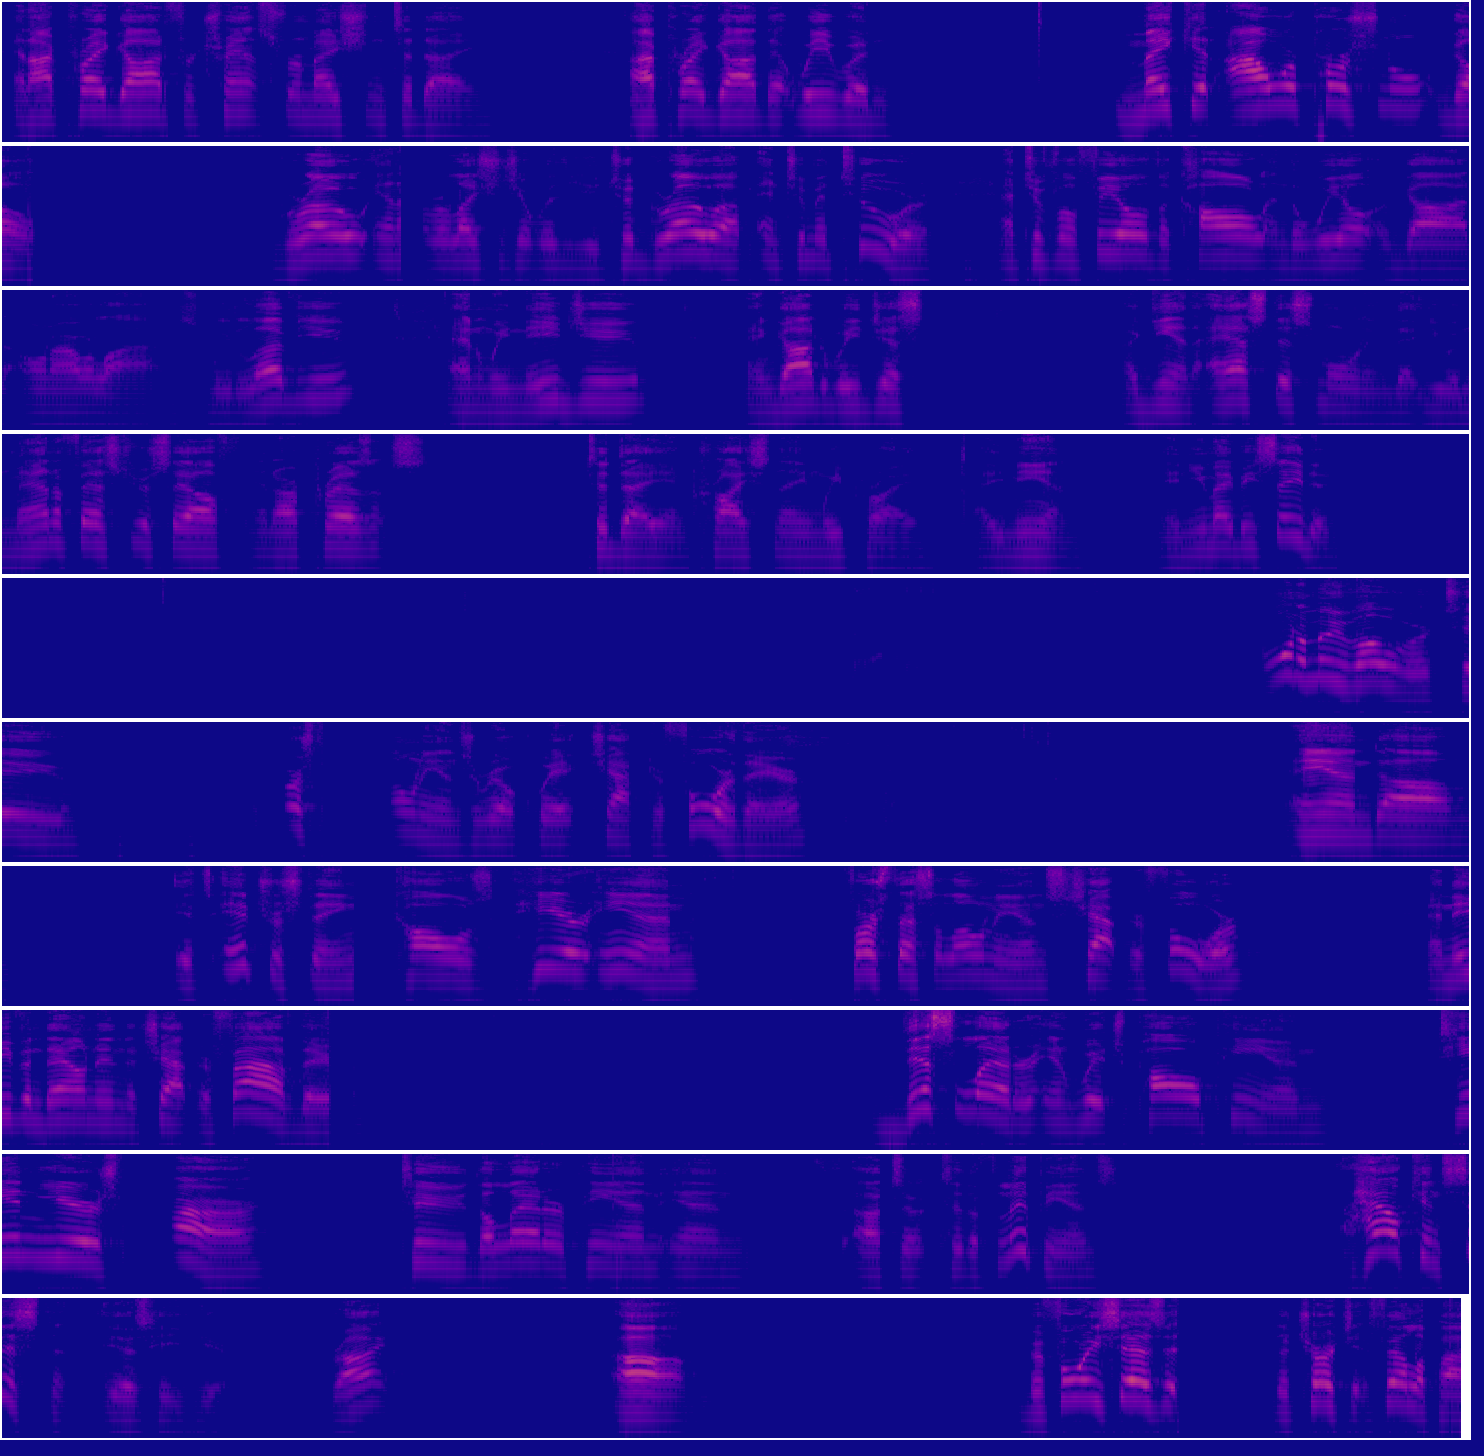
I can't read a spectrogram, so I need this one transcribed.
And I pray, God, for transformation today. I pray, God, that we would make it our personal goal grow in our relationship with you, to grow up and to mature and to fulfill the call and the will of God on our lives. We love you and we need you. And God, we just, again, ask this morning that you would manifest yourself in our presence today. In Christ's name we pray. Amen. And you may be seated. I want to move over to First Thessalonians real quick, chapter 4 there. And um, it's interesting because here in 1 Thessalonians chapter 4, and even down in the chapter 5 there, this letter in which Paul penned 10 years prior to the letter penned in, uh, to, to the Philippians, how consistent is he here, right? Um, before he says it the church at Philippi,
